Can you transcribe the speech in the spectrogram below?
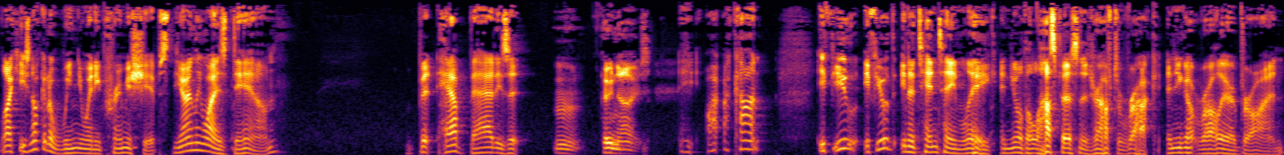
like he's not going to win you any premierships. The only way is down. But how bad is it? Mm, who knows? He, I, I can't. If you if you're in a ten team league and you're the last person to draft a ruck and you got Riley O'Brien,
